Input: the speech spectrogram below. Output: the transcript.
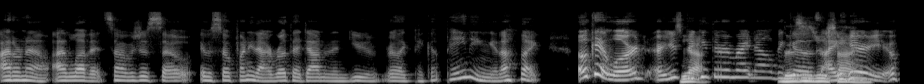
I don't know. I love it. So I was just so it was so funny that I wrote that down and then you were like, pick up painting. And I'm like, Okay, Lord, are you speaking yeah. through him right now? Because I sign. hear you.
